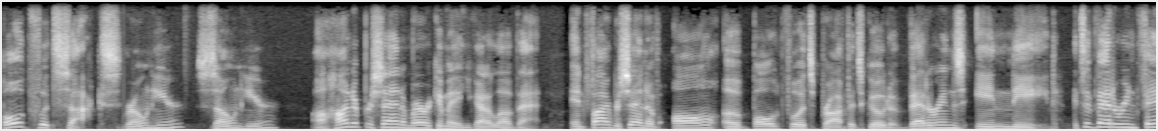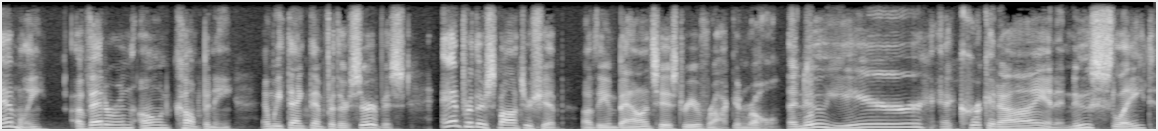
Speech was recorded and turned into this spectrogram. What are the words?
Boldfoot socks, grown here, sewn here, 100% American made. You got to love that and 5% of all of Boldfoot's profits go to veterans in need. It's a veteran family, a veteran owned company, and we thank them for their service and for their sponsorship of the imbalanced history of rock and roll. A new year at Crooked Eye and a new slate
